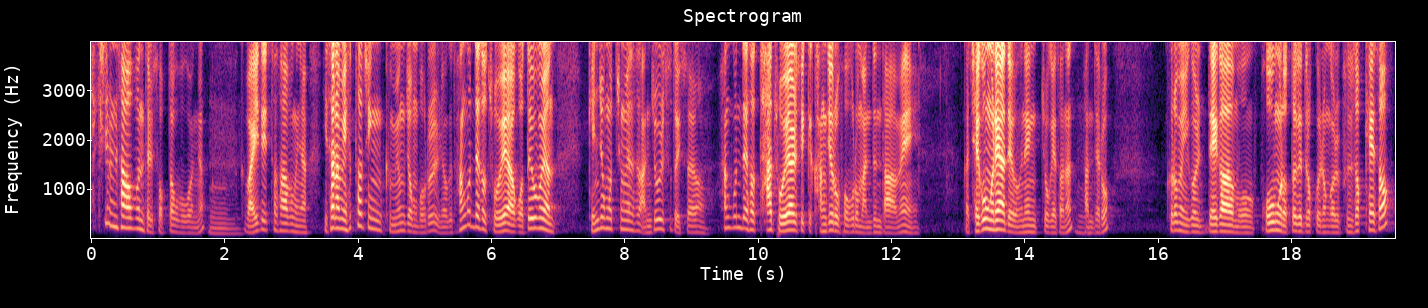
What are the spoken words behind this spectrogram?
핵심 사업은 될 수 없다고 보거든요. 음, 그 마이데이터 사업은 그냥 이 사람이 흩어진 금융 정보를 여기서 한 군데서 조회하고 어떻게 보면 개인정보 측면에서 안 좋을 수도 있어요. 한 군데서 다 조회할 수 있게 강제로 법으로 만든 다음에 그러니까 제공을 해야 돼요. 은행 쪽에서는 반대로. 그러면 이걸 내가 뭐 보험을 어떻게 들었고 이런 걸 분석해서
